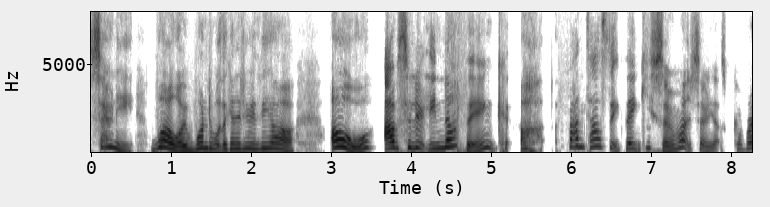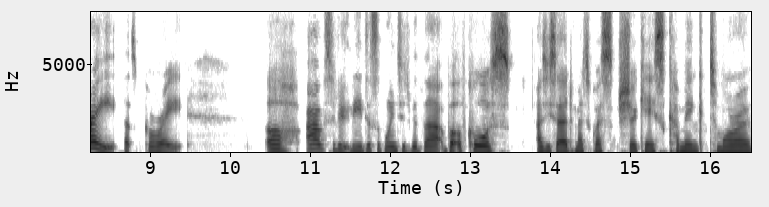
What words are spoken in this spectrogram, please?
Sony, whoa, I wonder what they're going to do with VR. Oh, absolutely nothing. Oh, fantastic. Thank you so much, Sony. That's great. That's great. Oh, absolutely disappointed with that. But of course, as you said, MetaQuest showcase coming tomorrow.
